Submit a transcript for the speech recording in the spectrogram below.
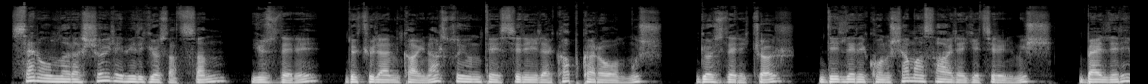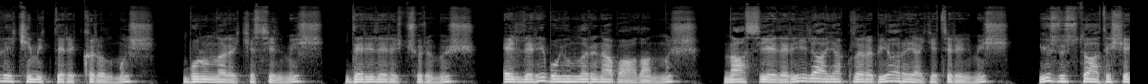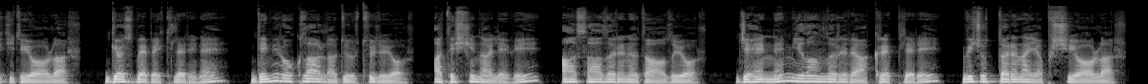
Sen onlara şöyle bir göz atsan, yüzleri dökülen kaynar suyun tesiriyle kapkara olmuş, gözleri kör, dilleri konuşamaz hale getirilmiş, belleri ve kemikleri kırılmış, burunları kesilmiş, derileri çürümüş, elleri boyunlarına bağlanmış, nasiyeleriyle ayakları bir araya getirilmiş, yüzüstü ateşe gidiyorlar. Göz bebeklerine demir oklarla dürtülüyor. Ateşin alevi asalarını dağılıyor. Cehennem yılanları ve akrepleri vücutlarına yapışıyorlar.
